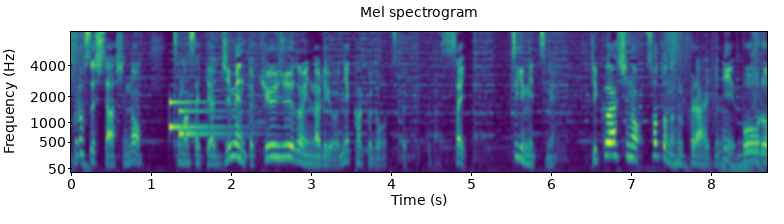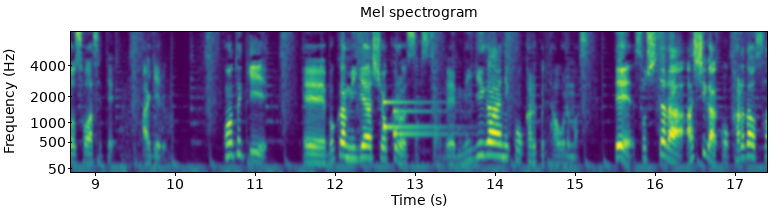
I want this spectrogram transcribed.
う。クロスした足のつま先は地面と90度になるように角度を作ってください。次三つ目。軸足の外のふくらはぎにボールを沿わせてあげる。この時、えー、僕は右足をクロスさせたので、右側にこう軽く倒れます。で、そしたら足がこう体を支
